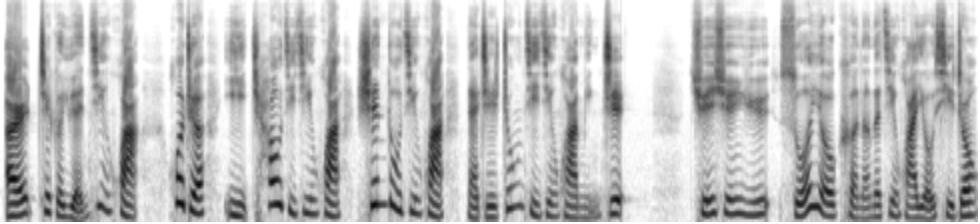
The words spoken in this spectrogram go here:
而这个元进化或者以超级进化、深度进化乃至终极进化名之，群寻于所有可能的进化游戏中。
